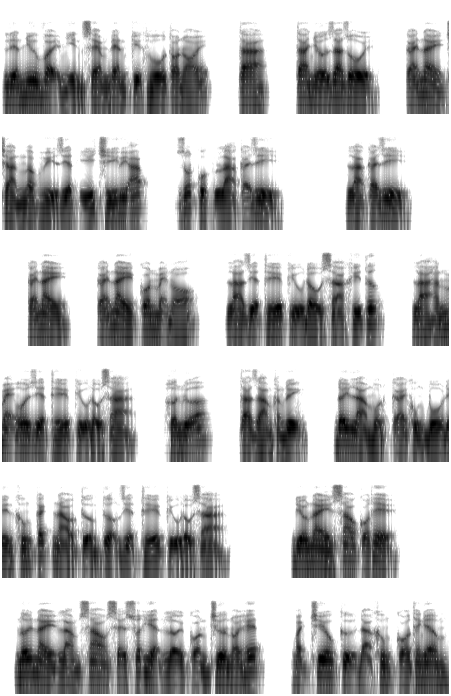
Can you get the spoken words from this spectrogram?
liền như vậy nhìn xem đen kịt hố to nói, ta, ta nhớ ra rồi, cái này tràn ngập hủy diệt ý chí huy áp, rốt cuộc là cái gì? Là cái gì? Cái này, cái này con mẹ nó, là diệt thế cựu đầu xà khí tức, là hắn mẹ ôi diệt thế cựu đầu xà, hơn nữa, ta dám khẳng định, đây là một cái khủng bố đến không cách nào tưởng tượng diệt thế cựu đầu xà. Điều này sao có thể? Nơi này làm sao sẽ xuất hiện lời còn chưa nói hết, Bạch Chiêu cự đã không có thanh âm.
